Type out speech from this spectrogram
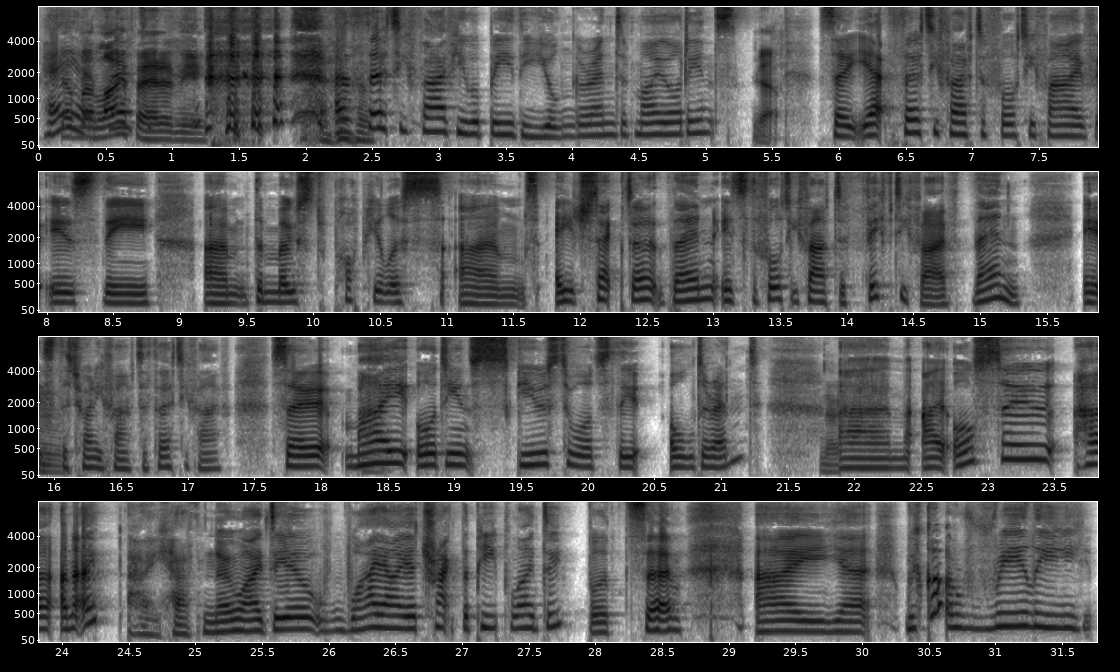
hey, got my life 30 ahead of me. at 35, you would be the younger end of my audience. Yeah. So yeah, 35 to 45 is the um, the most populous um, age sector. Then it's the 45 to 55. Then it's the 25 to 35. So my audience skews towards the older end. Um, I also ha- and I I have no idea why I attract the people I do, but um, I uh, we've got a really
